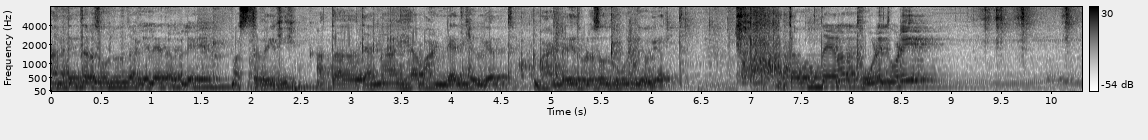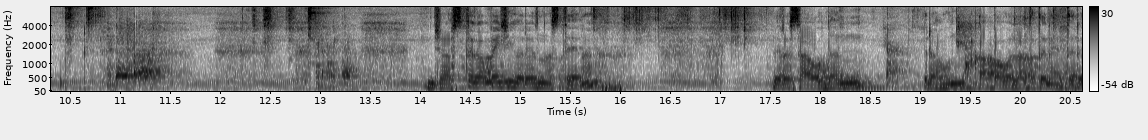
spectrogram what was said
कांदे तर सोलून झालेले आहेत आपले मस्तपैकी. आता त्यांना ह्या भांड्यात घेऊयात. भांड्यात थोडंसं धुवून घेऊयात. आता फक्त आहे ना थोडे थोडे. जास्त कापायची गरज नसते ना. जरा सावधान राहून कापावं लागतं नाही तर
